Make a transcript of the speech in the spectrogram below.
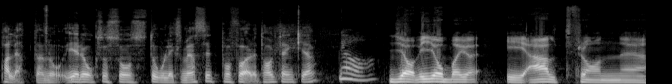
paletten. Och är det också så storleksmässigt på företag tänker jag? Ja, Ja, vi jobbar ju i allt från eh,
